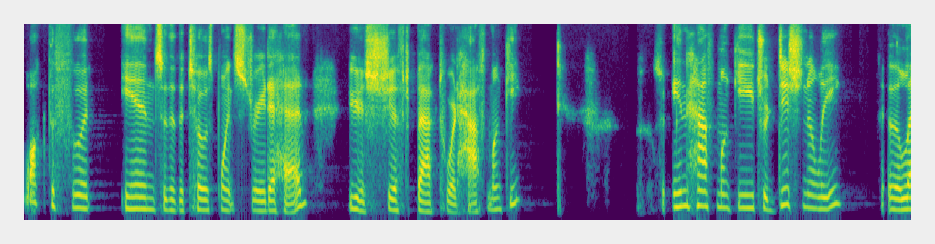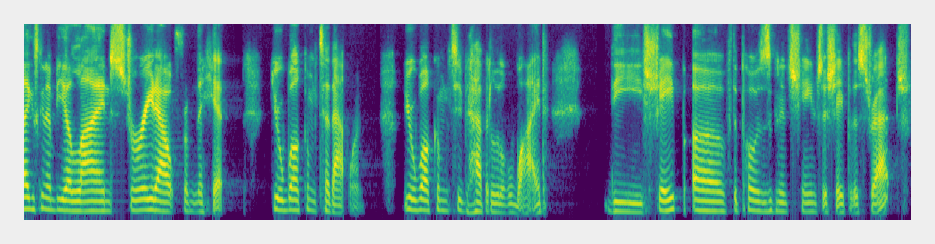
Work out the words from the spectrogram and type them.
Walk the foot in so that the toes point straight ahead. You're going to shift back toward half monkey. So in half monkey, traditionally, the leg's going to be aligned straight out from the hip. You're welcome to that one. You're welcome to have it a little wide. The shape of the pose is going to change the shape of the stretch.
